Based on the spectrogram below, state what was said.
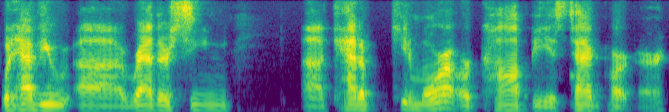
would have you uh, rather seen uh, Kitamura or Cobb be his tag partner?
